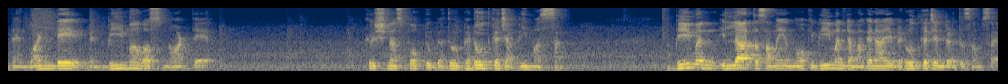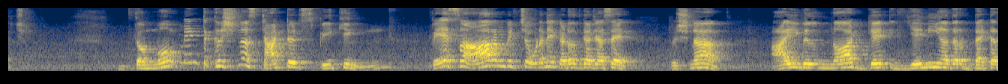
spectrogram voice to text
Then one day, when Bhima was not there, Krishna spoke to Gadodgaja, Bhima's son. Bhima ഇല്ലാത്ത സമയം നോക്കി ഭീമന്റെ മകനായ ഗഡോദ്ഗജന്റെ അടുത്ത് സംസാരിച്ചു the moment Krishna started speaking பேச ஆரம்பிச்ச உடனே கடோத்கஜா said krishna i will not get any other better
